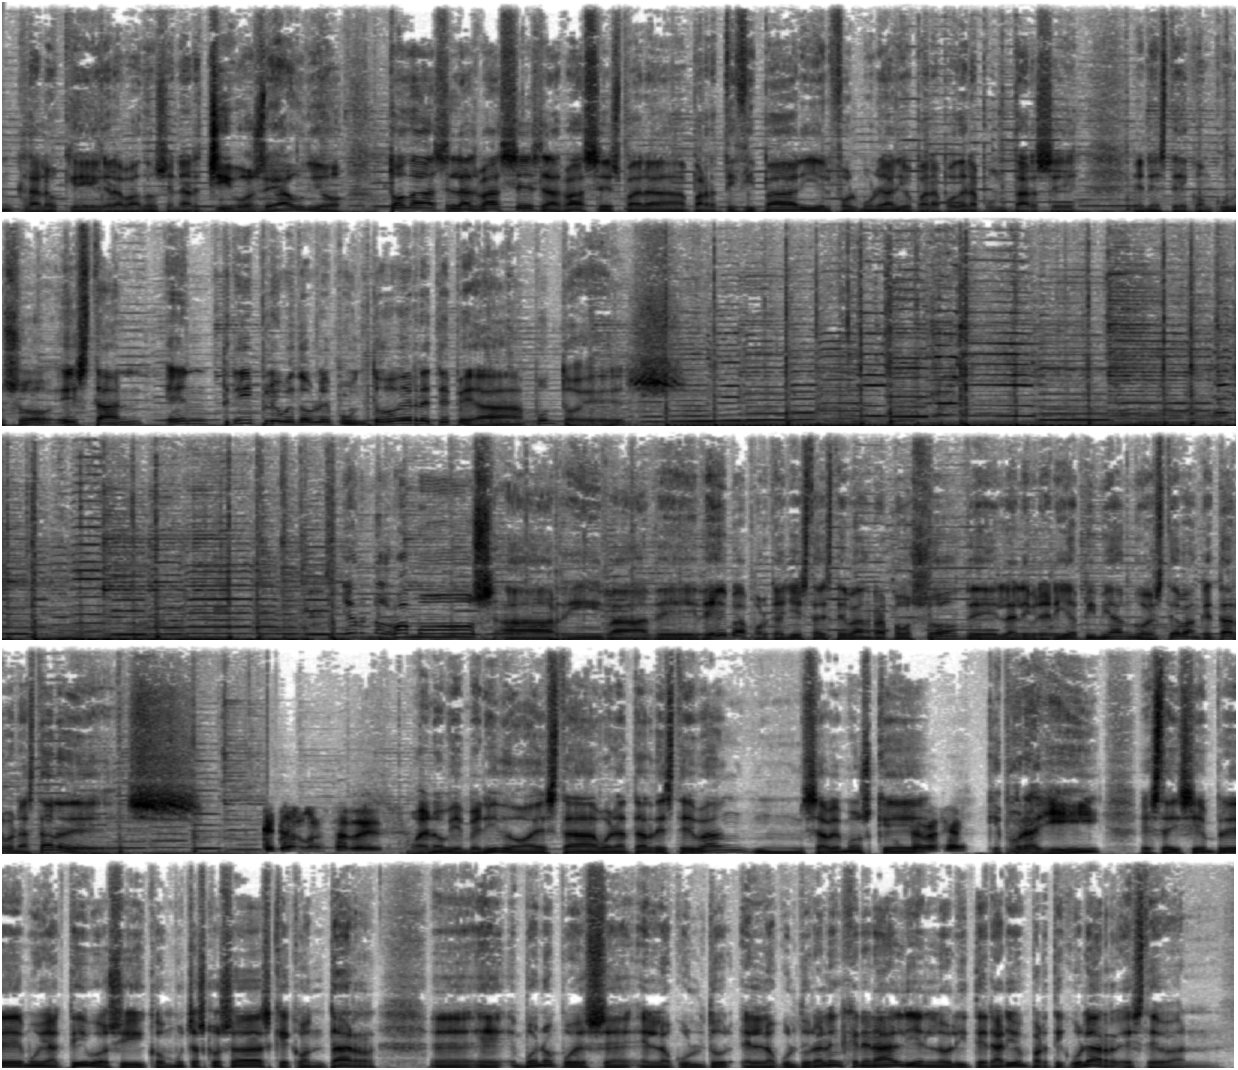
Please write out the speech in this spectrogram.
claro que grabados en archivos de audio. Todas las bases, las bases para participar y el formulario para poder apuntarse en este concurso están en www.rtpa.es. vamos arriba de Deva, porque allí está Esteban Raposo de la librería Pimiango. Esteban, ¿qué tal? Buenas tardes. ¿Qué tal? Buenas tardes. Bueno, bienvenido a esta buena tarde, Esteban. Mm, sabemos que, que por allí estáis siempre muy activos y con muchas cosas que contar, eh, eh, bueno, pues eh, en, lo en lo cultural en general y en lo literario en particular, Esteban.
